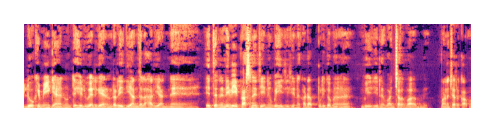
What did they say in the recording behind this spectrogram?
ලෝකෙ මේ ගෑනුන්ට හෙළු ඇලි ගෑනුන්ට රීදි අන්දලා හරියන්නේ නැහැ. එතන නෙවෙයි ප්‍රශ්නේ තියෙන්නේ. ඔබ හිතේ තියෙන කඩප්පුලිකම, ඔබේ තියෙන වංචක වනචරකම.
